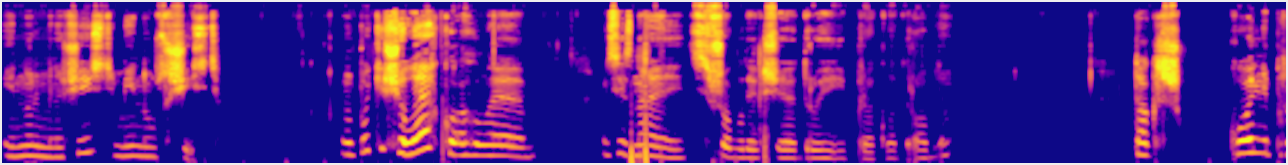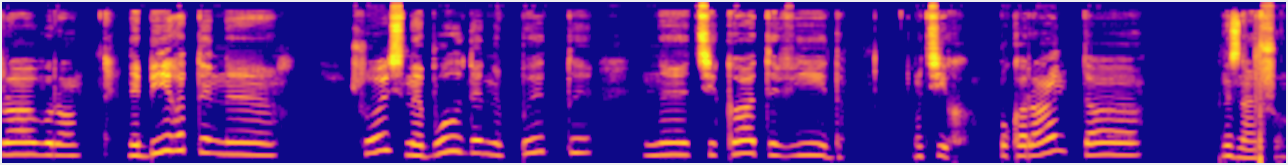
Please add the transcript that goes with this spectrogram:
і 0 мінус 6 мінус 6. Ну, поки що легко, але усі знають, що буде, якщо я другий приклад роблю. Так, школьні правила. Не бігати, не щось, не булити, не пити, не тікати від оцих покарань та не знаю що.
